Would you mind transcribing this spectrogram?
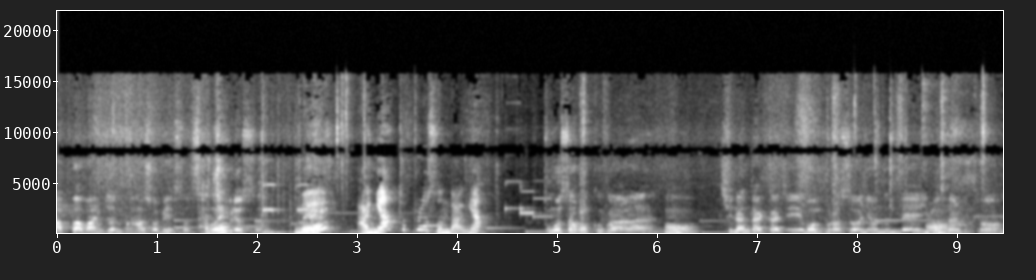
아빠 완전 과소비했어. 사치 왜? 부렸어. 왜? 아니야? 2 plus one도 아니야? 붕어싸만코가 어. 지난달까지 one plus one이었는데 이번 어. 달부터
